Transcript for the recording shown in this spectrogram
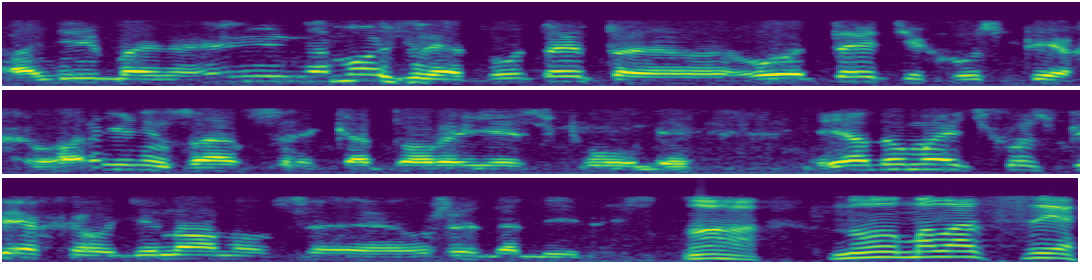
Они, и, на мой взгляд, вот это, вот этих успехов, организации, которые есть в клубе, я думаю, этих успехов динамовцы уже добились. Ага, ну молодцы.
